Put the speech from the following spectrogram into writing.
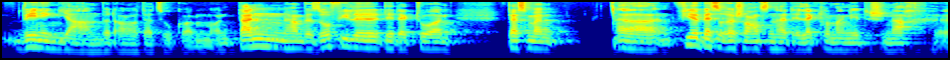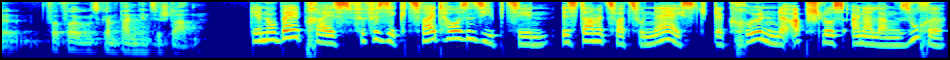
wenigen Jahren wird auch noch dazukommen. Und dann haben wir so viele Detektoren, dass man äh, viel bessere Chancen hat, elektromagnetische Nachverfolgungskampagnen zu starten. Der Nobelpreis für Physik 2017 ist damit zwar zunächst der krönende Abschluss einer langen Suche,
